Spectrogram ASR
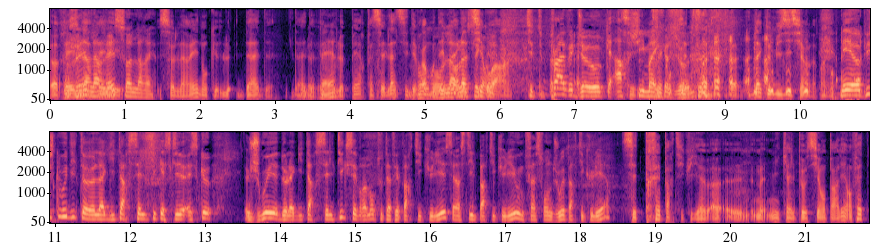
euh, ré, Ré, la, la, ré, ré, sol, la, ré. sol, la, ré. Donc, le dad, dad, Le père. le père. Enfin, là, c'est Bon, vraiment bon, des alors blagues là, de c'est tiroir. hein. C'est private joke, très Michael Jones. blague de musicien, là, vraiment. Mais euh, puisque vous dites euh, la guitare celtique, est-ce que, est-ce que jouer de la guitare celtique, c'est vraiment tout à fait particulier C'est un style particulier ou une façon de jouer particulière? C'est très particulier. Euh, euh, Michael peut aussi en parler. En fait,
